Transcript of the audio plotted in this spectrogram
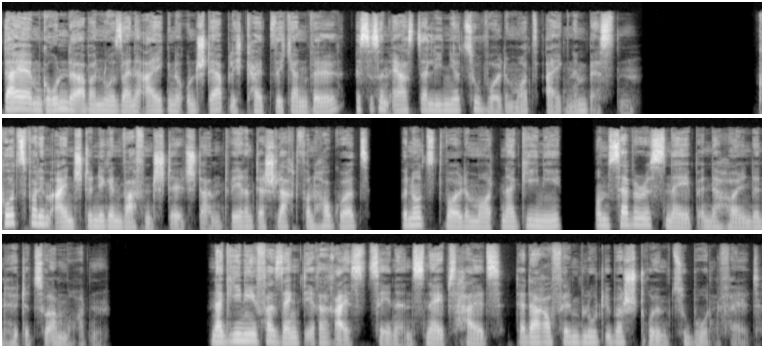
Da er im Grunde aber nur seine eigene Unsterblichkeit sichern will, ist es in erster Linie zu Voldemorts eigenem Besten. Kurz vor dem einstündigen Waffenstillstand während der Schlacht von Hogwarts benutzt Voldemort Nagini, um Severus Snape in der heulenden Hütte zu ermorden. Nagini versenkt ihre Reißzähne in Snapes Hals, der daraufhin blutüberströmt zu Boden fällt.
